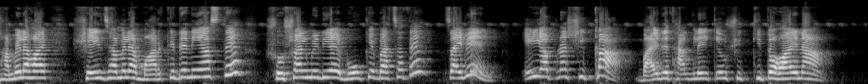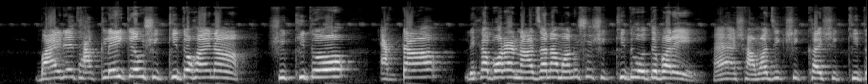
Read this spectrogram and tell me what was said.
ঝামেলা হয়, সেই ঝামেলা মার্কেটে নিয়ে আসতে সোশ্যাল মিডিয়ায় বউকে বাঁচাতে চাইবেন? এই আপনার শিক্ষা। বাইরে থাকলেই কেউ শিক্ষিত হয় না। বাইরে থাকলেই কেউ শিক্ষিত হয় না। শিক্ষিত একটা লেখাপড়া না জানা মানুষও শিক্ষিত হতে পারে। হ্যাঁ সামাজিক শিক্ষায় শিক্ষিত।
